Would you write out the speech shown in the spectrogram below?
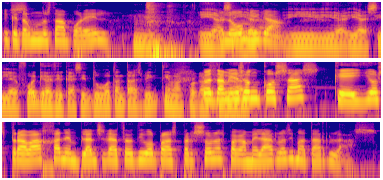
y que todo el mundo estaba por él. Mm. Y, así, luego mira. Y, y- y así le fue, quiero decir que así tuvo tantas víctimas. Porque Pero también final- son cosas que ellos trabajan en plan ser atractivos para las personas, para gamelarlas y matarlas.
